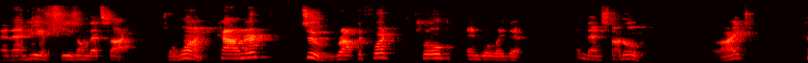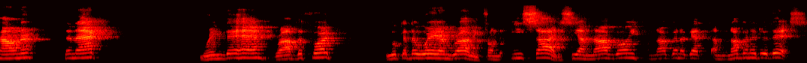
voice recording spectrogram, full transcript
and then he he's on that side. So one counter, two grab the foot, throw, and go right there, and then start over. All right. Counter the neck, bring the hand, grab the foot, look at the way I'm grabbing from the inside. You see, I'm not going, I'm not gonna get, I'm not gonna do this.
